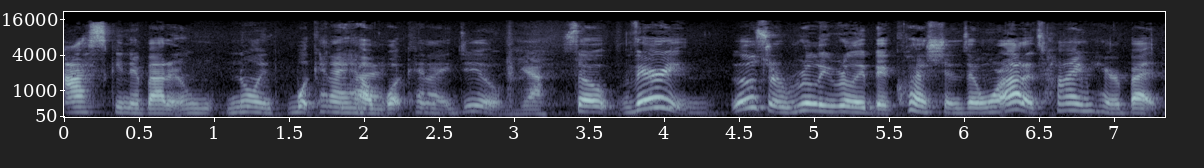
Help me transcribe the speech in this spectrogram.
asking about it and knowing what can I help, Right. what can I do. Yeah. So very, those are really really big questions, and we're out of time here, but.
